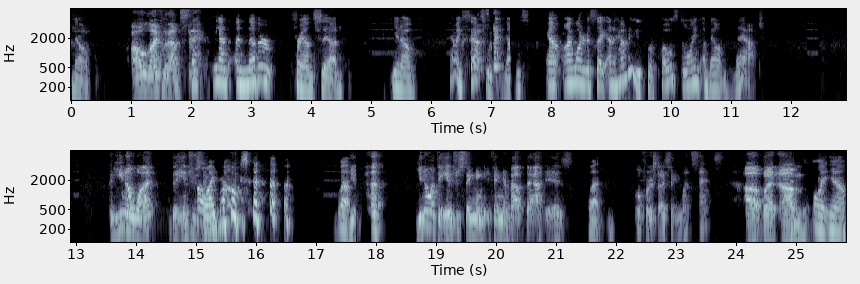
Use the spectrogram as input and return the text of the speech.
No. Oh, life without sex. And another friend said, you know, having sex would be nice. And I wanted to say, and how do you propose going about that? You know what? The interesting. Oh, I don't. what? You, you know what the interesting thing about that is? What? Well, first I say, what sex? Uh, but um, point. Yeah.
